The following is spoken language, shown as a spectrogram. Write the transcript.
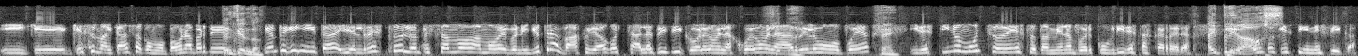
y que, que eso me alcanza como para una parte Te entiendo. bien pequeñita y el resto lo empezamos a mover. Bueno, yo trabajo, yo hago charlas, soy psicóloga, me las juego, me las pues. arreglo como pueda Sí. y destino mucho de eso también a poder cubrir estas carreras. ¿Hay ¿Y los privados ¿Qué significa?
